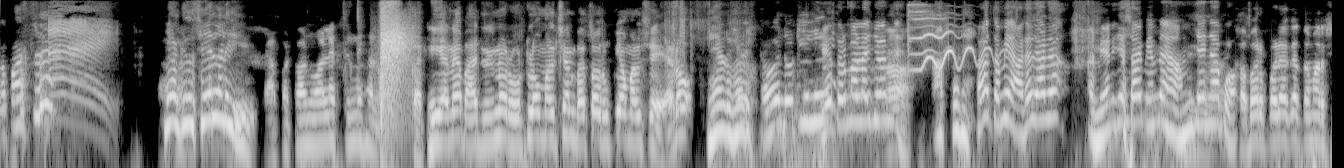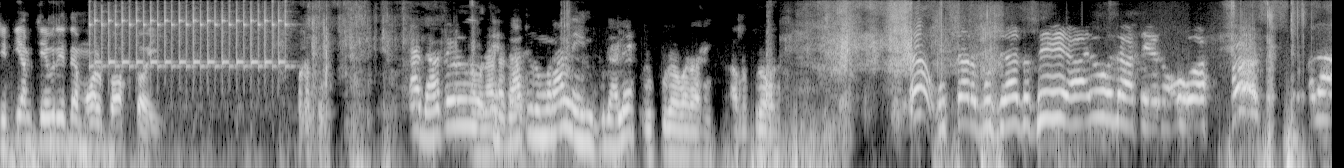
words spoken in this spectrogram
કપાસ છે? મેં કીધું શેરડી. આ પટવાનું ઇલેક્શન નહીં હાલ અને બાજરીનો રોટલો મળશે ને બસો રૂપિયા મળશે. હેડો. હેડો હેડો. હવે રોટલી લઈ ખેતરમાં લઈ જાઓ એમને હા. તમે હાથે જ મેનેજર સાહેબ એમને સમજાઈને આપો. ખબર પડે કે તમારા સિટીમાં કેવી રીતે મોલ પોખતો હોય. આ દાંતેડું પૂરા ઉત્તર ગુજરાતથી આવ્યો દાંતેડો અલા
